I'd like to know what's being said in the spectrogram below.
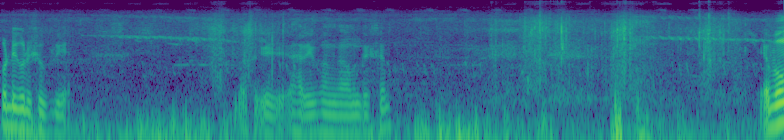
কোটি কোটি শুক্রিয়া। এই যে হাড়িভাঙ্গা আম দেখছেন। এবং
